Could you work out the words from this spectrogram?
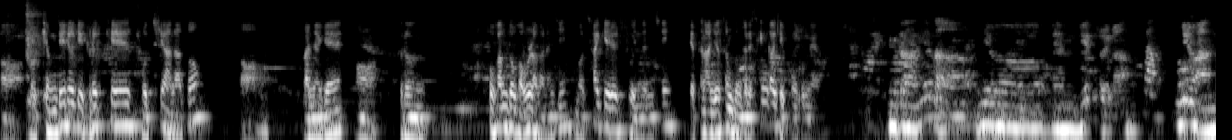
어, 뭐 경제력이 그렇게 좋지 않아도 어, 만약에 어, 그런 호감도가 올라가는지 뭐 사귈 수 있는지 베트남 여성분들의 생각이 궁금해요. 그러니까 là như em biết rồi vâng như anh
